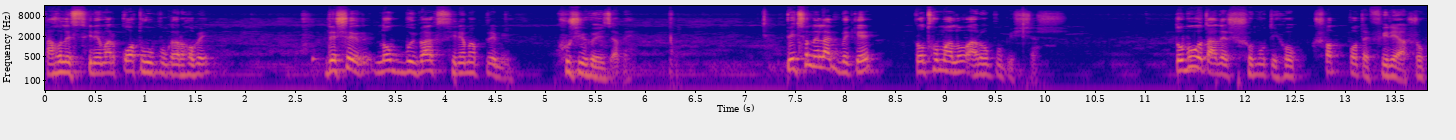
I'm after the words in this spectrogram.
তাহলে সিনেমার কত উপকার হবে? দেশের নব্বই ভাগ সিনেমা প্রেমী খুশি হয়ে যাবে। পেছনে লাগবে কে? প্রথম আলো আর অপু বিশ্বাস। তবুও তাদের সমতি হোক, সৎপথে ফিরে আসুক।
